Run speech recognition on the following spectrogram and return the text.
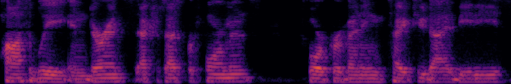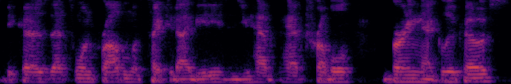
possibly endurance exercise performance for preventing type 2 diabetes because that's one problem with type 2 diabetes is you have have trouble burning that glucose.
